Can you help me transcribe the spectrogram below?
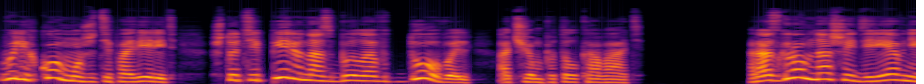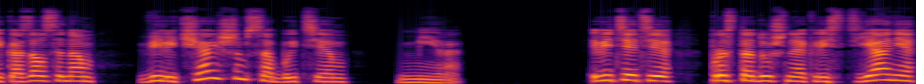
Вы легко можете поверить, что теперь у нас было вдоволь о чем потолковать. Разгром нашей деревни казался нам величайшим событием мира. Ведь эти простодушные крестьяне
